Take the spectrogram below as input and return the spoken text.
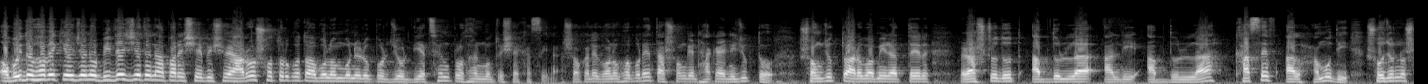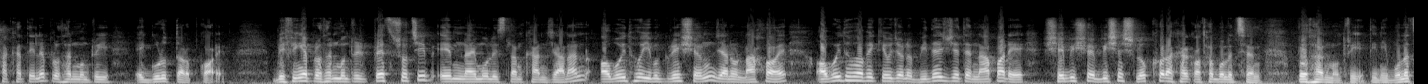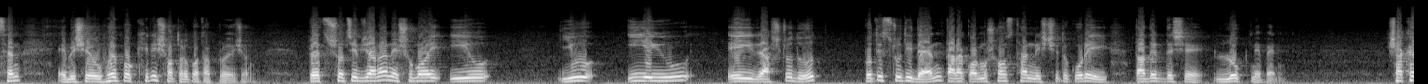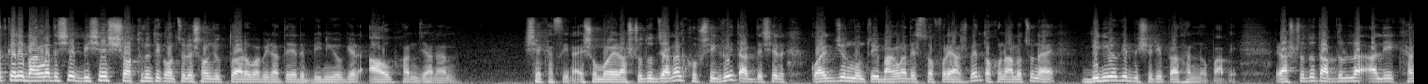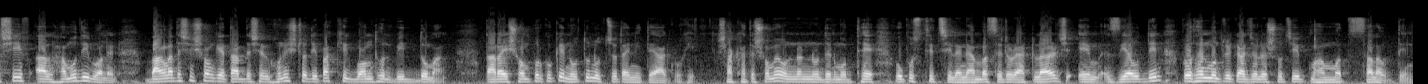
অবৈধভাবে কেউ যেন বিদেশ যেতে না পারে, সে বিষয়ে আরও সতর্কতা অবলম্বনের উপর জোর দিয়েছেন প্রধানমন্ত্রী শেখ হাসিনা। সকালে গণভবনে তার সঙ্গে ঢাকায় নিযুক্ত সংযুক্ত আরব আমিরাতের রাষ্ট্রদূত Abdullah Ali Abdullah Khasef Al Hamoudi সৌজন্য সাক্ষাৎ এলে প্রধানমন্ত্রী এই গুরুত্ব আরোপ করেন। ব্রিফিংয়ে প্রধানমন্ত্রীর প্রেস সচিব এম নাইমুল ইসলাম খান জানান, অবৈধ ইমিগ্রেশন যেন না হয়, অবৈধভাবে কেউ যেন বিদেশ যেতে না পারে, সে বিষয়ে বিশেষ লক্ষ্য রাখার কথা বলেছেন প্রধানমন্ত্রী। তিনি বলেছেন, এ বিষয়ে উভয় পক্ষেরই সতর্কতা প্রয়োজন। প্রেস সচিব জানান, এ সময় ইউ ইউ ইইউ এই রাষ্ট্রদূত প্রতিশ্রুতি দেন, তারা কর্মসংস্থান নিশ্চিত করেই তাদের দেশে লোক নেবেন। সাক্ষাৎকালে বাংলাদেশে বিশেষ অর্থনৈতিক অঞ্চলে সংযুক্ত আরব আমিরাতের বিনিয়োগের আহ্বান জানান শেখ হাসিনা। এ সময় রাষ্ট্রদূত জানান, খুব শীঘ্রই তার দেশের কয়েকজন মন্ত্রী বাংলাদেশ সফরে আসবেন, তখন আলোচনায় বিনিয়োগের বিষয়টি প্রাধান্য পাবে। রাষ্ট্রদূত Abdullah Ali Khasif Al Hamoudi বলেন, বাংলাদেশের সঙ্গে তার দেশের ঘনিষ্ঠ দ্বিপাক্ষিক বন্ধন বিদ্যমান। তারা এই সম্পর্ককে নতুন উচ্চতায় নিতে আগ্রহী। সাক্ষাতের সময় অন্যান্যদের মধ্যে উপস্থিত ছিলেন ambassador at large M Ziauddin প্রধানমন্ত্রীর কার্যালয়ের সচিব মোহাম্মদ সালাউদ্দিন।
